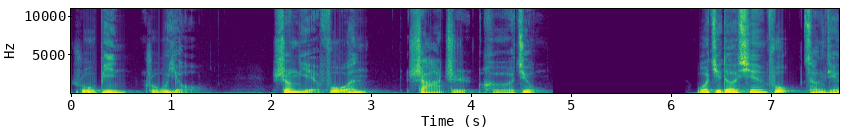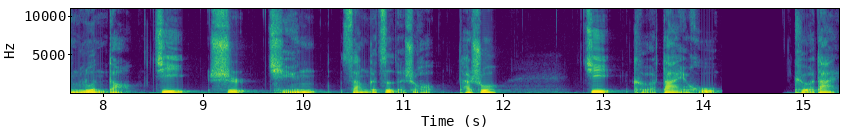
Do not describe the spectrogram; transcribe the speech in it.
如宾如友，生也负恩，杀之何咎？我记得先父曾经论到“机、事、情”三个字的时候，他说：“机可代乎？可待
